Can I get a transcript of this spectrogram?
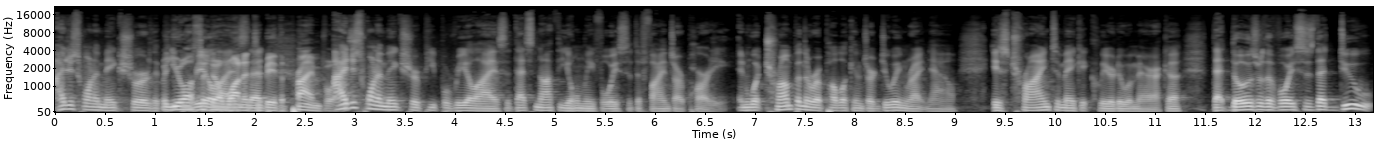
I just want to make sure that. But you also don't want it to be the prime voice. I just want to make sure people realize that that's not the only voice that defines our party. And what Trump and the Republicans are doing right now is trying to make it clear to America that those are the voices that do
